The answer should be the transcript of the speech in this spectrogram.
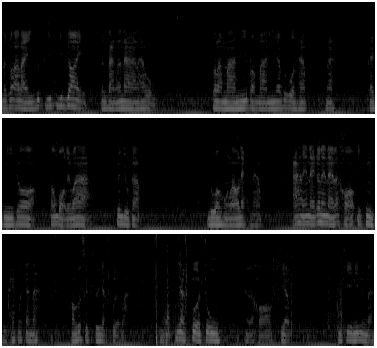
แล้วก็อะไรยุบยิบยิบย่อยต่างๆ นานานะครับผม ประมาณนี้ประมาณนี้ครับทุกคนครับนะ แพ็คนี้ก็ต้องบอกเลยว่าขึ้นอยู่กับดวงของเราแหละนะครับ อะไหนๆก็ไหนๆแล้วขออีกหนึ่งแพ็คแล้วกันนะ ความรู้สึกคืออยากเปิดว่ะ อยากเปิดจุง เดี๋ยวขอเคลียร์พื้นที่นิดนึงนะ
